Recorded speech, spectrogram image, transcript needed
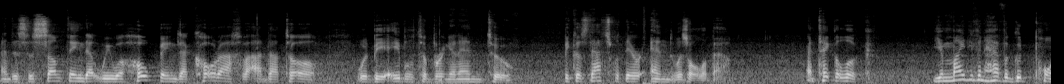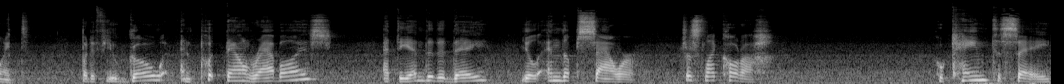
And this is something that we were hoping that Korach v'adato would be able to bring an end to. Because that's what their end was all about. And take a look. You might even have a good point but if you go and put down rabbis, at the end of the day, you'll end up sour, just like Korach, who came to say,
